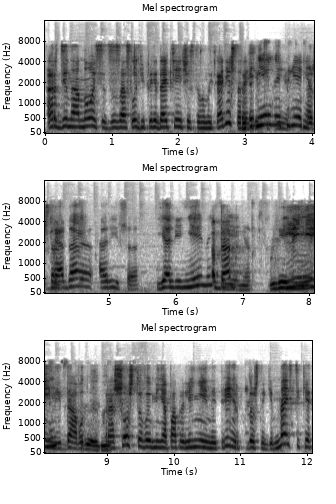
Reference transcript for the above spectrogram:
орденоносец за заслуги перед Отечеством и, конечно, российский тренер, тренер дорогая Ариша. Я линейный да, тренер. Линейный, линейный да. Вот хорошо, что вы меня папа линейный тренер художественной гимнастики,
